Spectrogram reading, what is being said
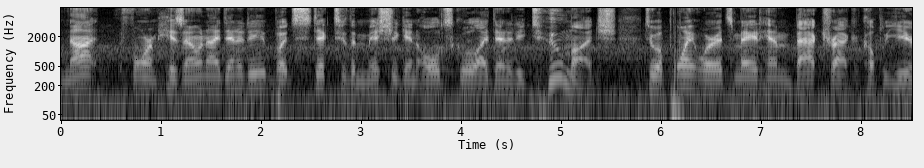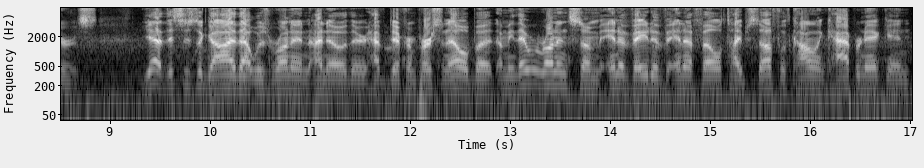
not form his own identity, but stick to the Michigan old school identity too much to a point where it's made him backtrack a couple years. Yeah, this is the guy that was running. I know they have different personnel, but I mean, they were running some innovative NFL type stuff with Colin Kaepernick and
